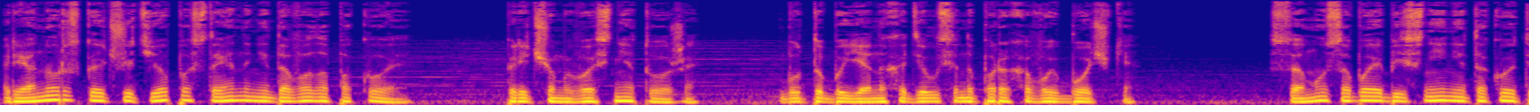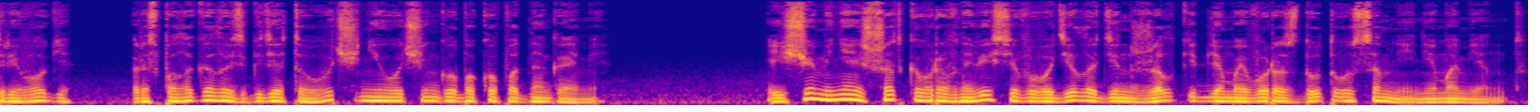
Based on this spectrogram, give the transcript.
рианорское чутье постоянно не давало покоя, причем и во сне тоже, будто бы я находился на пороховой бочке. Само собой объяснение такой тревоги располагалось где-то очень и очень глубоко под ногами – еще меня из шаткого равновесия выводил один жалкий для моего раздутого сомнения момент.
